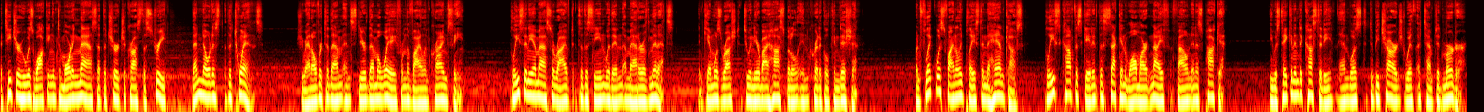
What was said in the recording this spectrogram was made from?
A teacher who was walking into morning mass at the church across the street then noticed the twins. She ran over to them and steered them away from the violent crime scene. Police and EMS arrived to the scene within a matter of minutes, and Kim was rushed to a nearby hospital in critical condition. When Flick was finally placed into handcuffs, police confiscated the second Walmart knife found in his pocket. He was taken into custody and was to be charged with attempted murder.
